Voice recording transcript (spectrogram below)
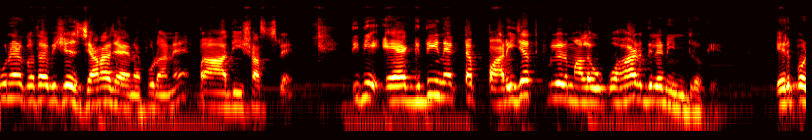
গুণের কথা বিশেষ জানা যায় না পুরাণে বা আদি শাস্ত্রে। তিনি একদিন একটা পারিজাত ফুলের মালা উপহার দিলেন ইন্দ্রকে। এরপর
